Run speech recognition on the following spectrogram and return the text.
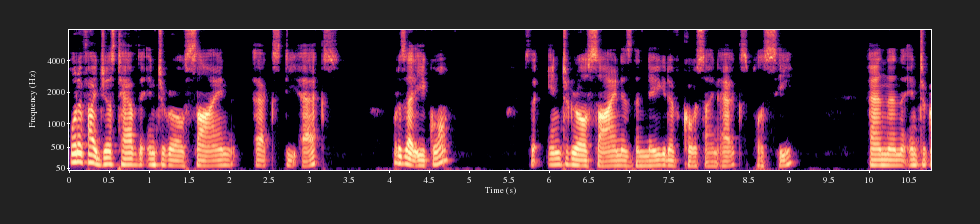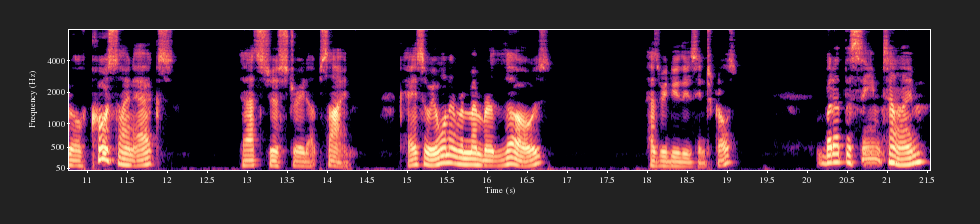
what if I just have the integral of sine x dx? What does that equal? So the integral of sine is the negative cosine x plus c. And then the integral of cosine x that's just straight up sine. Okay, so we want to remember those as we do these integrals. But at the same time,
